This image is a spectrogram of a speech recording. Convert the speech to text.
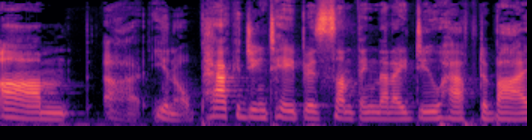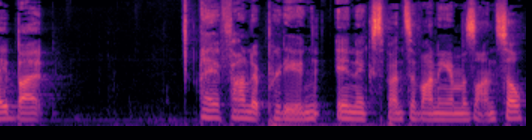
um, uh, you know, packaging tape is something that I do have to buy, but I have found it pretty inexpensive on Amazon. So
